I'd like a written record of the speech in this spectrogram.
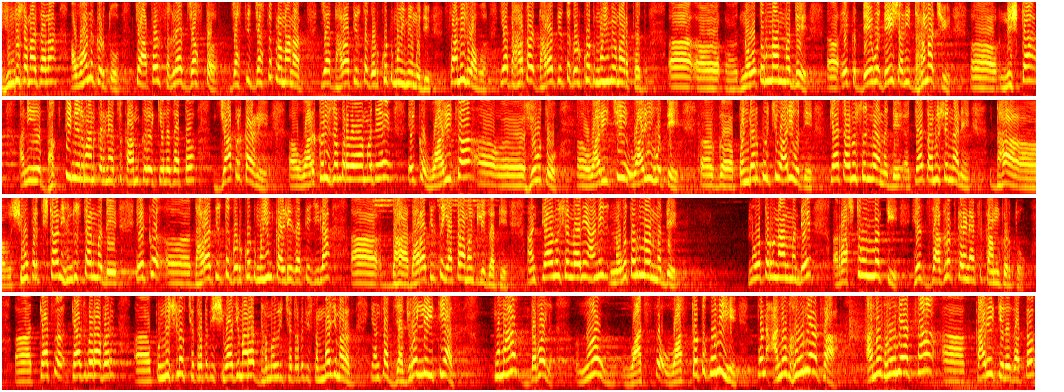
हिंदू समाजाला आव्हान करतो की आपण सगळ्यात जास्त जास्तीत जास्त प्रमाणात या धारातीर्थ गडकोट मोहिमेमध्ये सामील व्हावं. या धारा धारातीर्थ गडकोट मोहिमेमार्फत नवतरुणांमध्ये एक देव देश आणि धर्माची निष्ठा आणि भक्ती निर्माण करण्याचं काम कर केलं जातं. ज्या प्रकारे वारकरी संप्रदायामध्ये एक वारीचा हे होतो वारीची वारी होते. ग- पंढरपूरची वारी होते. त्याच अनुषंगामध्ये त्याच अनुषंगाने धा शिवप्रतिष्ठान हिंदुस्थानमध्ये एक धारातीर्थ गडखोट मोहीम काढली जाते जिला धा धारातीर्थ यात्रा म्हटली जाते. आणि त्या अनुषंगाने आम्ही नवतरुणांमध्ये नवतरुणांमध्ये राष्ट्रोन्नती हे जागृत करण्याचं काम करतो. त्याच त्याचबरोबर पुण्यश्लोक छत्रपती शिवाजी महाराज धर्मवीर छत्रपती संभाजी महाराज यांचा जाज्वल्य इतिहास पुन्हा डबल न वाचत वाचतं तर कोणीही पण अनुभवण्याचा अनुभवण्याचा कार्य केलं जातं.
